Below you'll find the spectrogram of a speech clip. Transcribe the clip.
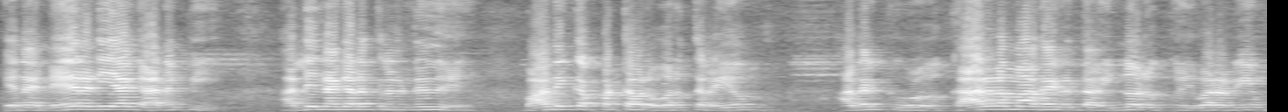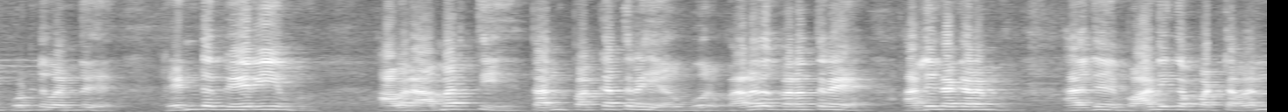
என்னை நேரடியாக அனுப்பி அல்லி நகரத்திலிருந்து பாதிக்கப்பட்டவர் ஒருத்தரையும் அதற்கு காரணமாக இருந்த இன்னொரு இவரையும் கொண்டு வந்து ரெண்டு பேரையும் அவர் அமர்த்தி தன் பக்கத்திலேயே ஒரு பரது பரத்திலே அலிநகரம் அது பாதிக்கப்பட்டவன்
